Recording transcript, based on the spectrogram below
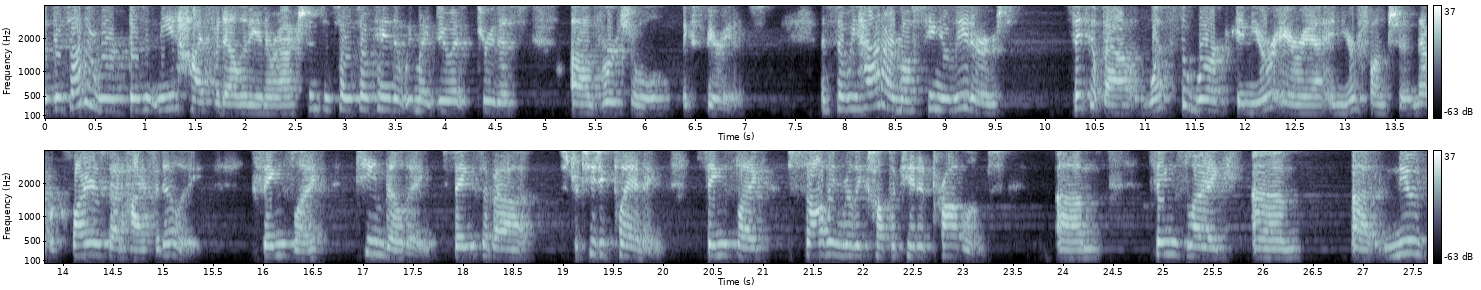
But this other work doesn't need high fidelity interactions. And so it's okay that we might do it through this uh, virtual experience. And so we had our most senior leaders think about what's the work in your area, in your function that requires that high fidelity. Things like team building, things about strategic planning, things like solving really complicated problems, um, things like um, uh, new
